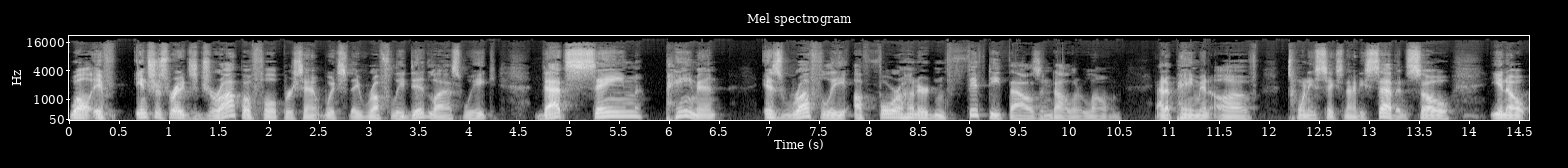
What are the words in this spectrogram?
Well, if interest rates drop a full percent, which they roughly did last week, that same payment is roughly a $450,000 loan at a payment of 2697. So, you know,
